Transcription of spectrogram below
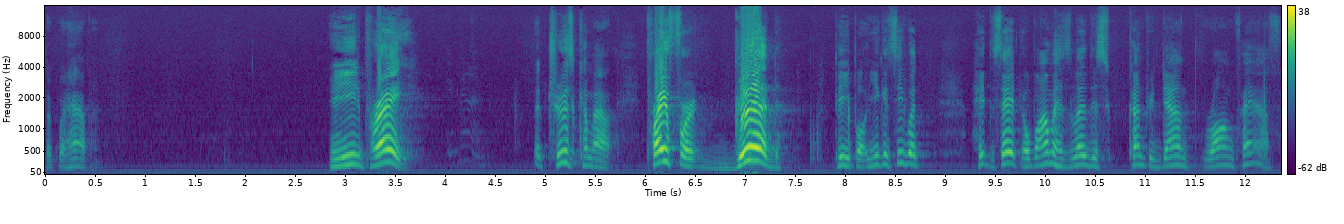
Look what happened. You need to pray. Amen. The truth come out. Pray for good people. You can see what hate to say it, Obama has led this country down the wrong path.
